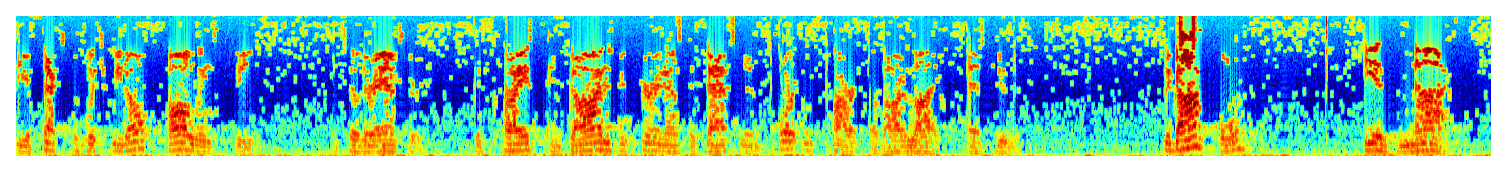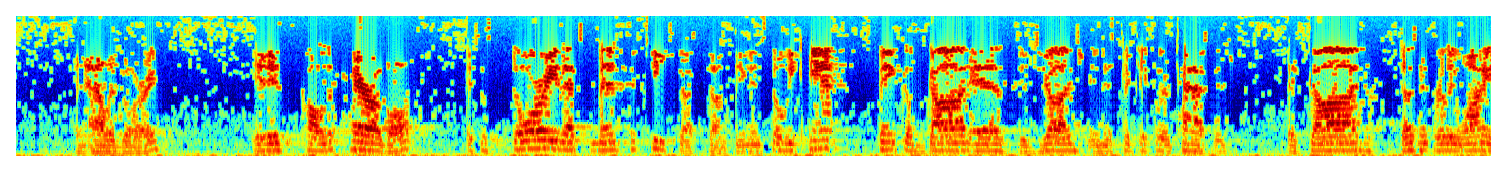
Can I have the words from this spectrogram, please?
the effects of which we don't always see until they're answered. But Christ and God is assuring us that that's an important part of our life as humans. The gospel is not an allegory. It is called a parable. It's a story that's meant to teach us something, and so we can't think of God as the judge in this particular passage, that God doesn't really want to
